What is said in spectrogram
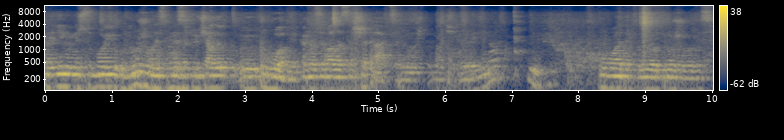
країни між собою одружувались, вони заключали е, угоду, яка називалася Шетар. Це ви можете бачити оригінал. Угоди, коли одружувались.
